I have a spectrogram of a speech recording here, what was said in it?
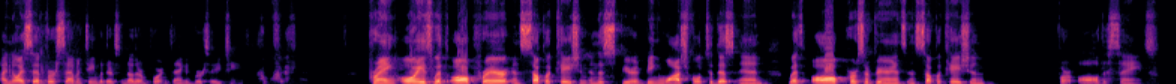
I know I said verse 17, but there's another important thing in verse 18, real quick. Praying always with all prayer and supplication in the Spirit, being watchful to this end with all perseverance and supplication for all the saints.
